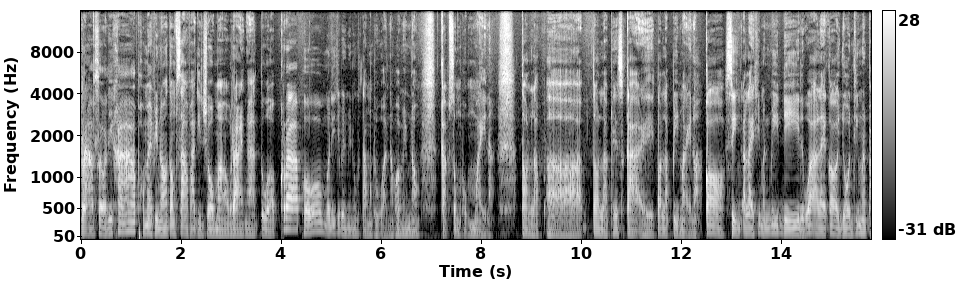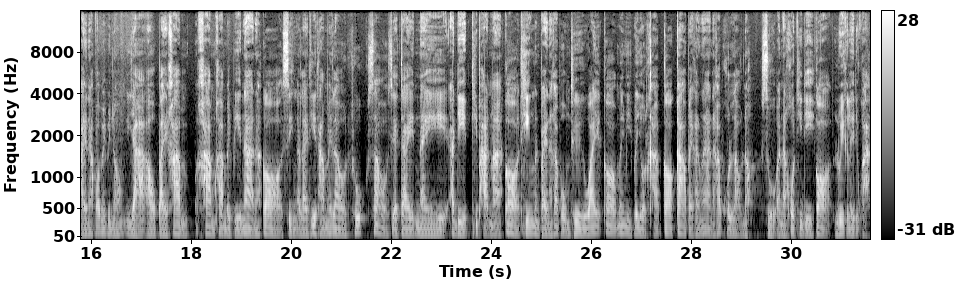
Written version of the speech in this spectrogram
กราบสวัสดีครับพ่อแม่พี่น้องต้องทราบพากินโชว์มารายงานตัว ครับผมวันนี้จะเป็นเมนูตำถั่วนะพ่อแม่พี่น้องกับทรงผมใหม่นะต้อนรับเอ่อต้อนรับเทศกาลต้อนรับปีใหม่เนาะก็สิ่งอะไรที่มันไม่ดีหรือว่าอะไรก็โยนทิ้งมันไปนะพ่อแม่พี่น้องอย่าเอาไปข้ามข้ามข้ามไปปีหน้านะก็สิ่งอะไรที่ทำให้เราทุกข์เศร้าเสียใจในอดีตที่ผ่านมาก็ทิ้งมันไปนะครับผมถือไว้ก็ไม่มีประโยชน์ครับ ก็ก้าวไปข้างหน้านะครับ คนเราเนาะ สู่อนาคตที่ดีก็ลุยกันเลยดีกว่า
